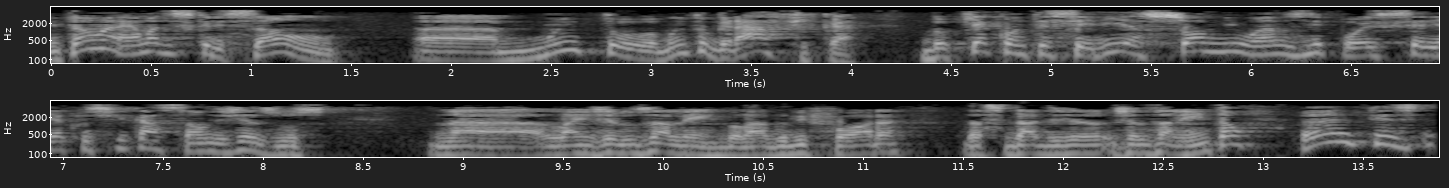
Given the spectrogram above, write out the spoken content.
Então é uma descrição uh, muito, muito gráfica do que aconteceria só mil anos depois, que seria a crucificação de Jesus na, lá em Jerusalém, do lado de fora da cidade de Jerusalém. Então, antes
